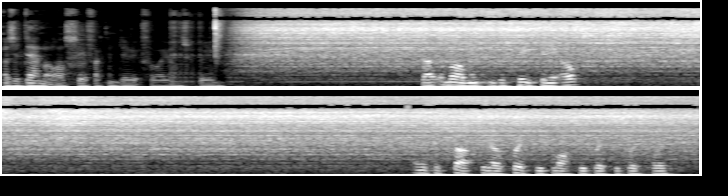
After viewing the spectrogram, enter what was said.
as a demo, I'll see if I can do it for you on screen. So at the moment, I'm just heating it up. And it'll start to go pretty floppy pretty quickly.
